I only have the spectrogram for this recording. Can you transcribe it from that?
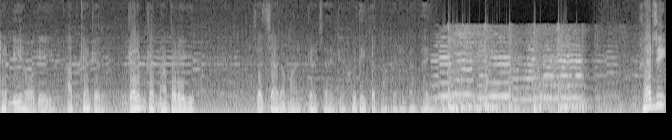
ٹھنڈی ہو گئی اب کیا کر گرم کرنا پڑے گی چچا کا مائنڈ کر جائے گا خود ہی کرنا پڑے گا خیر جی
